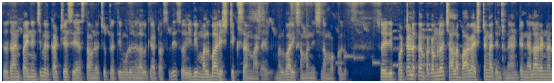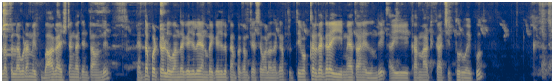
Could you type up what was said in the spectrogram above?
సో దానిపై నుంచి మీరు కట్ చేసి వేస్తూ ఉండొచ్చు. ప్రతి మూడు నెలలకి అట్లా వస్తుంది. సో ఇది మల్బారీ స్టిక్స్ అనమాట ఇవి. మల్బారీకి సంబంధించిన మొక్కలు. సో ఇది పొట్టళ్ళ పెంపకంలో చాలా బాగా ఇష్టంగా తింటున్నాయి. అంటే నెల రెండు నెలల పిల్ల కూడా మీకు బాగా ఇష్టంగా తింటా ఉంది. పెద్ద పొట్టళ్ళు వంద కేజీలు ఎనభై కేజీలు పెంపకం చేసే వాళ్ళ దగ్గర ప్రతి ఒక్కరి దగ్గర ఈ మేత అనేది ఉంది. ఈ కర్ణాటక చిత్తూరు వైపు. సో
